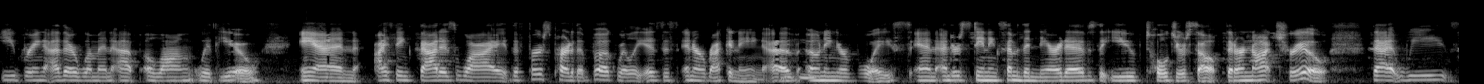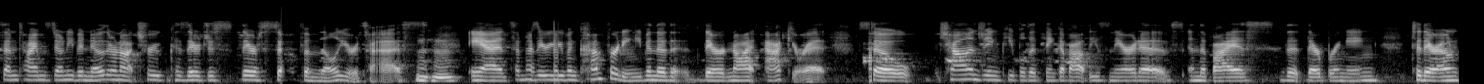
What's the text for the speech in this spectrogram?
you bring other women up along with you. And I think that is why the first part of the book really is this inner reckoning of mm-hmm. owning your voice and understanding some of the narratives that you've told yourself that are not true, that we sometimes don't even know they're not true because they're just, they're so familiar to us. Mm-hmm. And sometimes they're even comforting, even though they're not accurate. So challenging people to think about these narratives and the bias that they're bringing to their own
